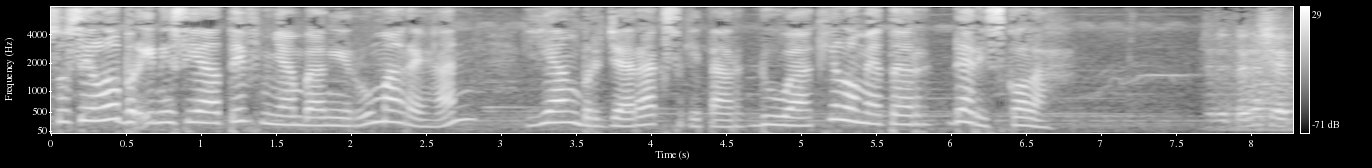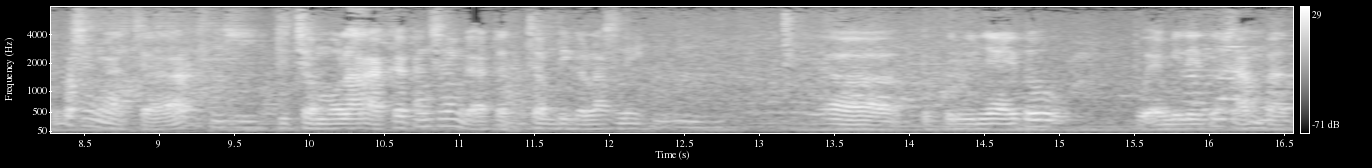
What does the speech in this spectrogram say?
Susilo berinisiatif menyambangi rumah Rehan yang berjarak sekitar 2 km dari sekolah. Ceritanya saya itu pas ngajar di jam olahraga kan saya nggak ada jam di kelas nih. Eh, bu gurunya itu Bu Emily itu sambat,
